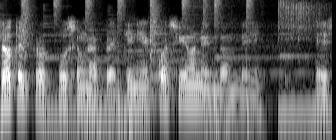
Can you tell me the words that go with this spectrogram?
Yo te propuse una pequeña ecuación en donde es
